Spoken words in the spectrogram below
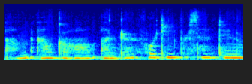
um, alcohol under 14% in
